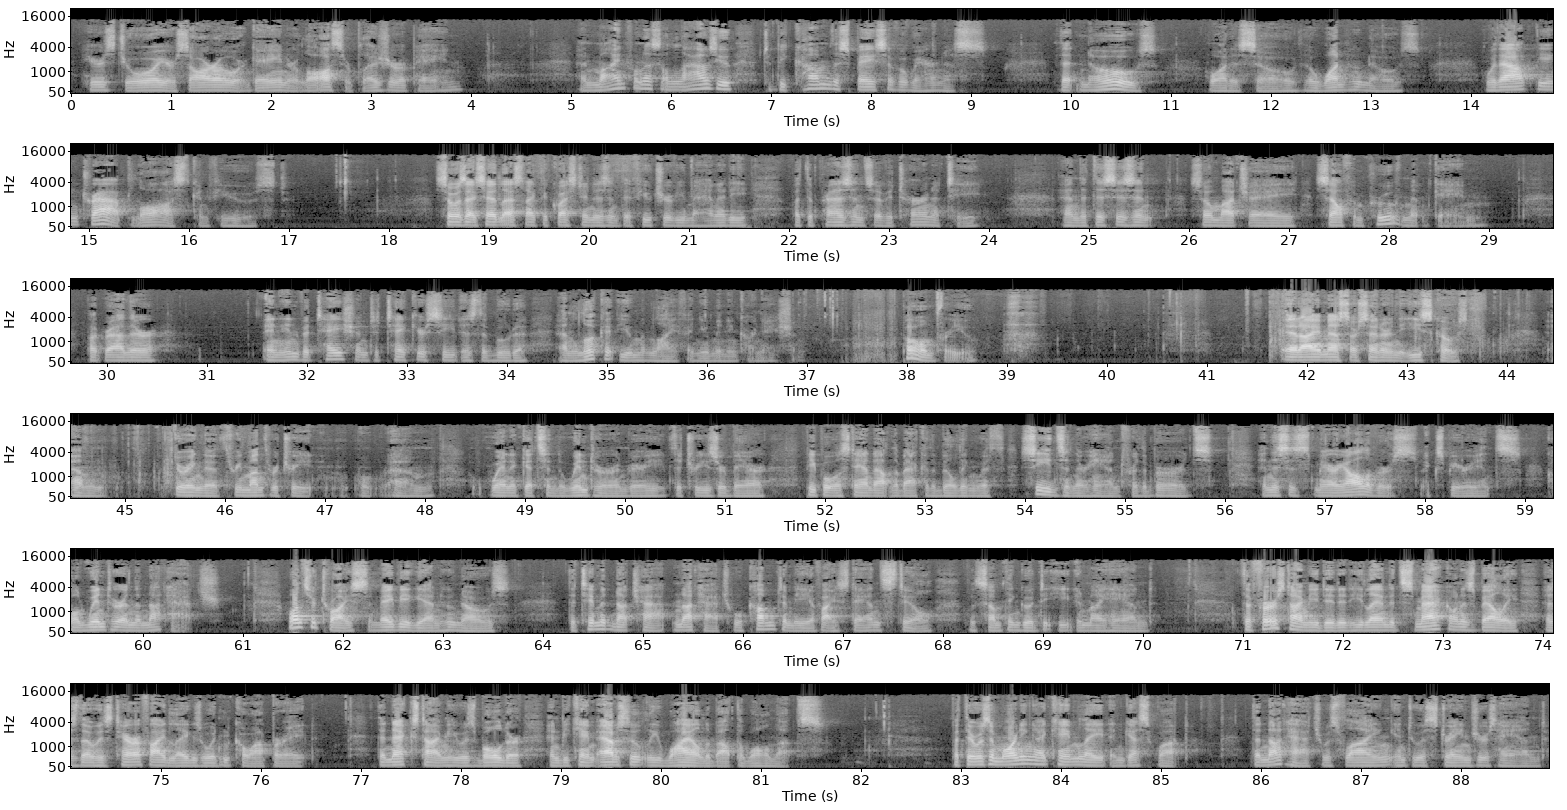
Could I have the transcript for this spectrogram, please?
Here's joy or sorrow or gain or loss or pleasure or pain. And mindfulness allows you to become the space of awareness that knows what is so, the one who knows, without being trapped, lost, confused. So, as I said last night, the question isn't the future of humanity, but the presence of eternity, and that this isn't so much a self improvement game, but rather an invitation to take your seat as the Buddha and look at human life and human incarnation. Poem for you. At IMS, our center in the East Coast, um, during the three month retreat, um, when it gets in the winter and very the trees are bare, people will stand out in the back of the building with seeds in their hand for the birds. And this is Mary Oliver's experience called Winter and the Nuthatch. Once or twice, and maybe again, who knows, the timid nuthatch will come to me if I stand still with something good to eat in my hand. The first time he did it, he landed smack on his belly as though his terrified legs wouldn't cooperate. The next time he was bolder and became absolutely wild about the walnuts. But there was a morning I came late, and guess what? The nuthatch was flying into a stranger's hand.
